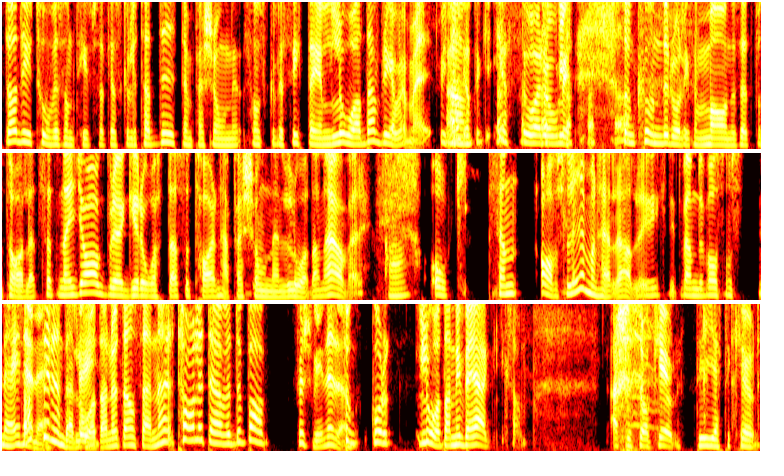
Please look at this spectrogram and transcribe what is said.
Då hade ju Tove som tips att jag skulle ta dit en person som skulle sitta i en låda bredvid mig, vilket jag tycker är så roligt. Som kunde då liksom manuset på talet. Så att när jag börjar gråta så tar den här personen lådan över. Och sen avslöjar man heller aldrig riktigt vem det var som Nej, satt nej, nej. i den där lådan. Utan sen när talet är över, då bara Försvinner den? så går lådan iväg. Liksom. Att det är så kul. Det är jättekul.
